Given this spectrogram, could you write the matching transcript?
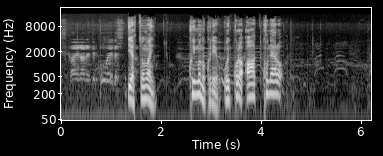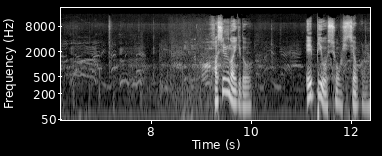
使えられて光栄です。いやその前に食い物くれよ。おいこらあーこの野郎。走るのはいいけど AP を消費しちゃうからな。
